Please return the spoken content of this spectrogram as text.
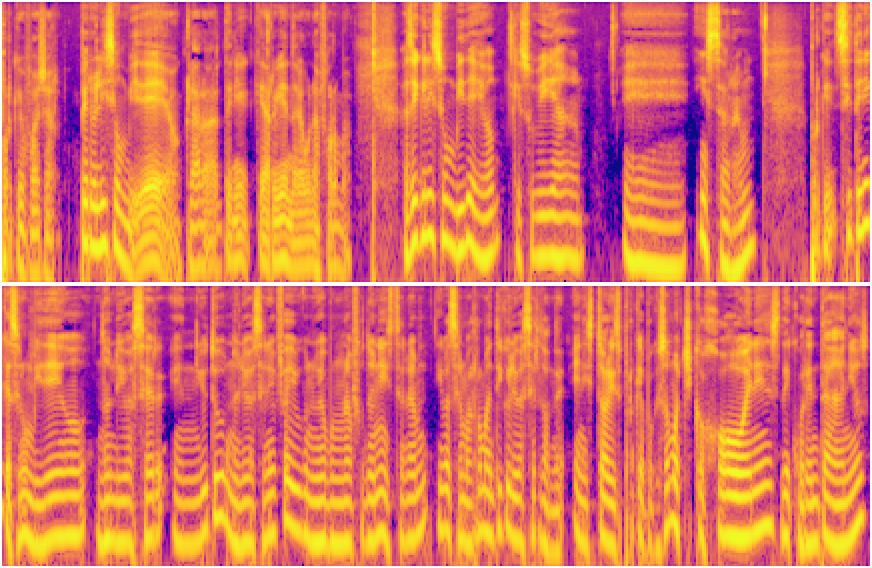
porque fue ayer. Pero le hice un video, claro, tenía que quedar bien de alguna forma. Así que le hice un video que subía eh, Instagram. Porque si tenía que hacer un video, no lo iba a hacer en YouTube, no lo iba a hacer en Facebook, no iba a poner una foto en Instagram, iba a ser más romántico y lo iba a hacer donde? En Stories. ¿Por qué? Porque somos chicos jóvenes de 40 años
